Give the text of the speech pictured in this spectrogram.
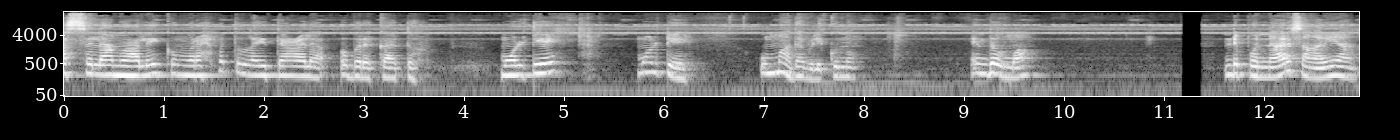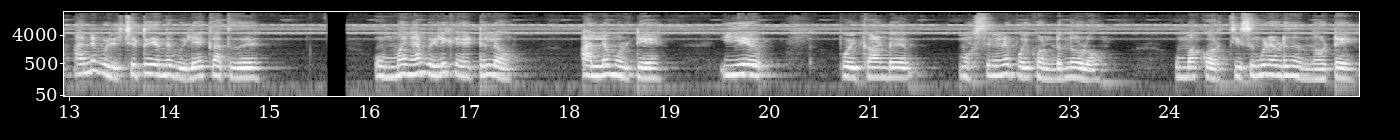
അസ്സലാമു അലൈക്കും വറഹമത്തല്ലായി താല വബറക്കാത്തു മോൾട്ടിയെ മോൾട്ടിയെ ഉമ്മ അതാ വിളിക്കുന്നു. എന്താ ഉമ്മ? എന്റെ പൊന്നാര സാനിയ അന്നെ വിളിച്ചിട്ട് എന്ത് വിളിയേക്കാത്തത്? ഉമ്മ ഞാൻ വിളി കേട്ടല്ലോ. അല്ല മോൾട്ടിയെ ഈ പോയിക്കാണ്ട് മുഹ്സിനെ പോയി കൊണ്ടുവന്നോളൂ. ഉമ്മ കുറച്ച് ദിവസം കൂടെ അവിടെ നിന്നോട്ടെ.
